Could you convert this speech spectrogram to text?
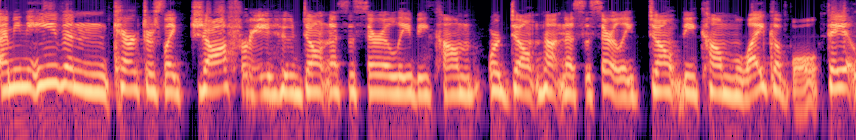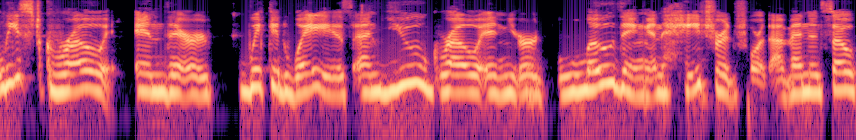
I mean, even characters like Joffrey, who don't necessarily become, or don't, not necessarily, don't become likable, they at least grow in their wicked ways, and you grow in your loathing and hatred for them. And, and so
